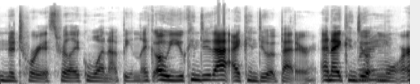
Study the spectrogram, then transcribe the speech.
notorious for like one upping, like, oh, you can do that, I can do it better, and I can do right. it more.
